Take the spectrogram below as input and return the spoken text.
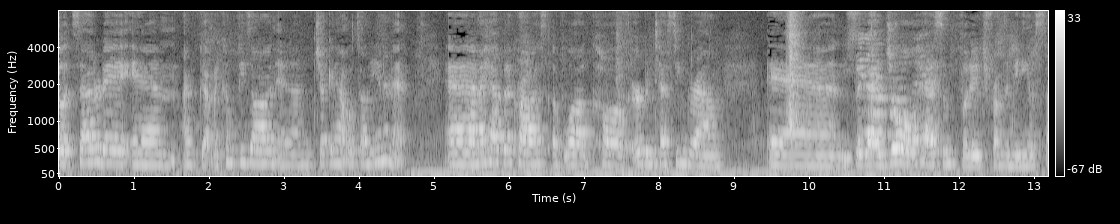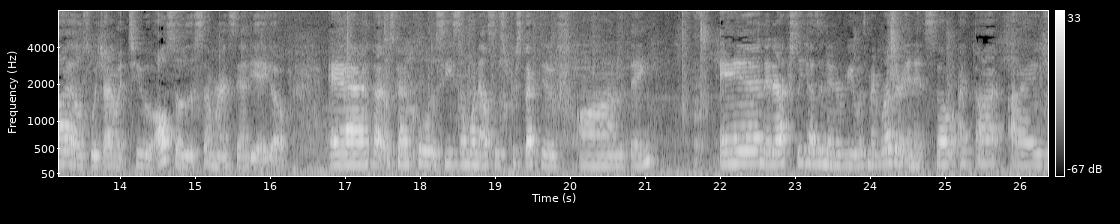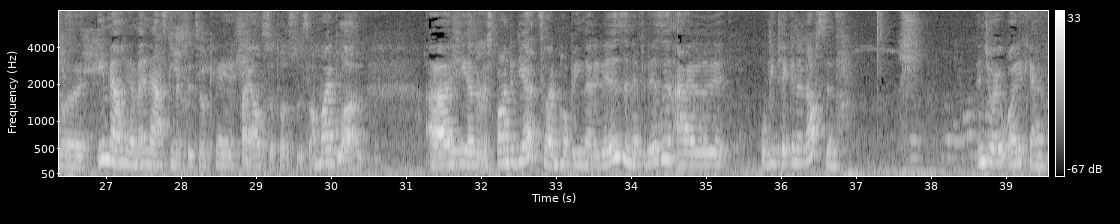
So it's Saturday and I've got my comfies on and I'm checking out what's on the internet. And I happen across a blog called Urban Testing Ground and the guy Joel has some footage from the Meeting of Styles, which I went to also this summer in San Diego. And I thought it was kind of cool to see someone else's perspective on the thing. And it actually has an interview with my brother in it, so I thought I would email him and ask him if it's okay if I also post this on my blog. Uh, he hasn't responded yet, so I'm hoping that it is, and if it isn't, I will be taking it off soon. Enjoy it while you can.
